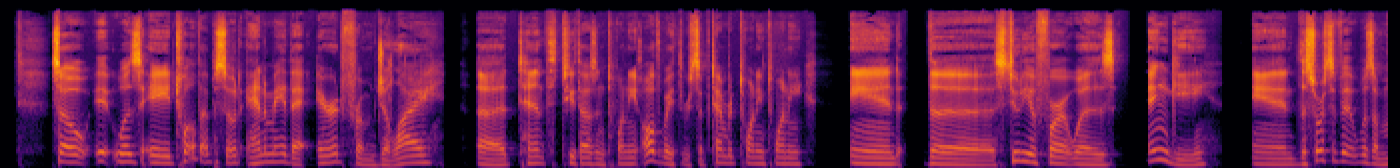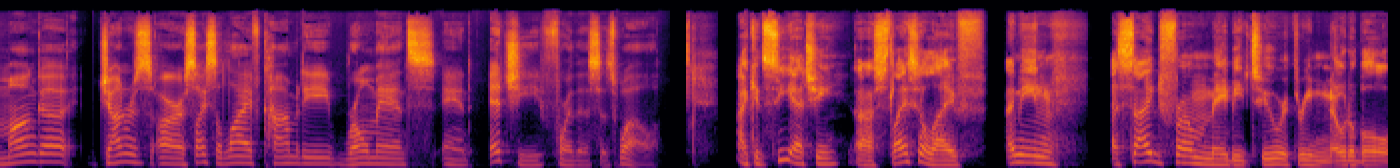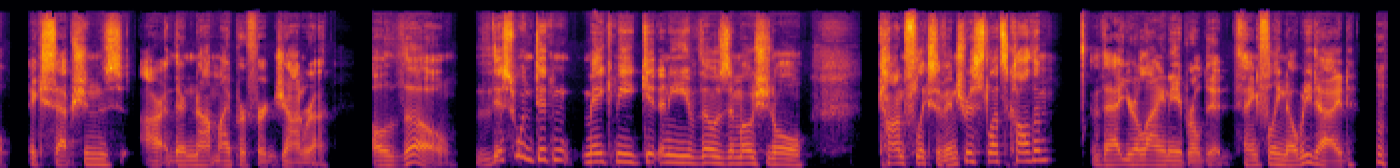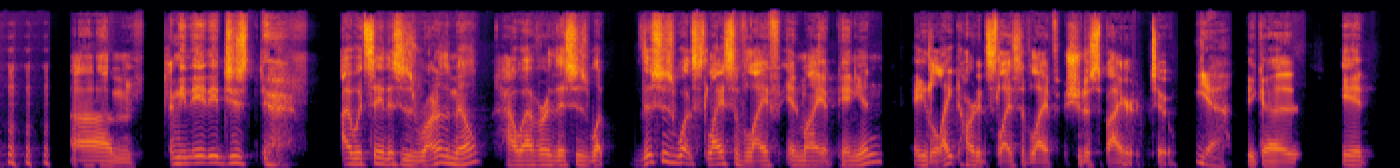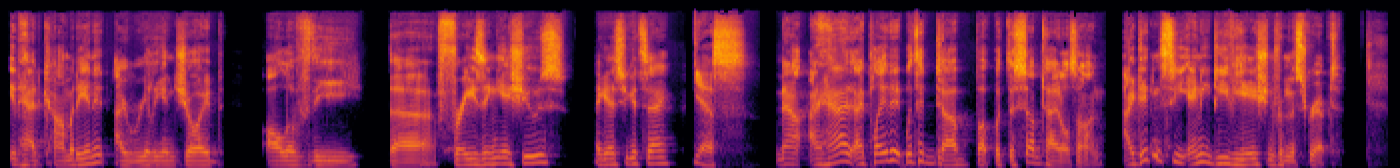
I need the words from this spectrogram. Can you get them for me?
So it was a 12 episode anime that aired from July uh, 10th, 2020, all the way through September 2020. And the studio for it was Engi, and the source of it was a manga. Genres are slice of life, comedy, romance, and ecchi for this as well. I could see ecchi, uh, slice of life. I mean, aside from maybe two or three notable exceptions, are they're not my preferred genre. Although this one didn't make me get any of those emotional conflicts of interest, let's call them, that Your Lie in April did. Thankfully, nobody died. um, I mean, it, it just. I would say this is run of the mill. However, this is what this is what slice of life, in my opinion, a lighthearted slice of life should aspire to. Yeah, because it it had comedy in it. I really enjoyed all of the the phrasing issues. I guess you could say. Yes. Now I had I played it with a dub, but with the subtitles on. I didn't see any deviation from the script.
